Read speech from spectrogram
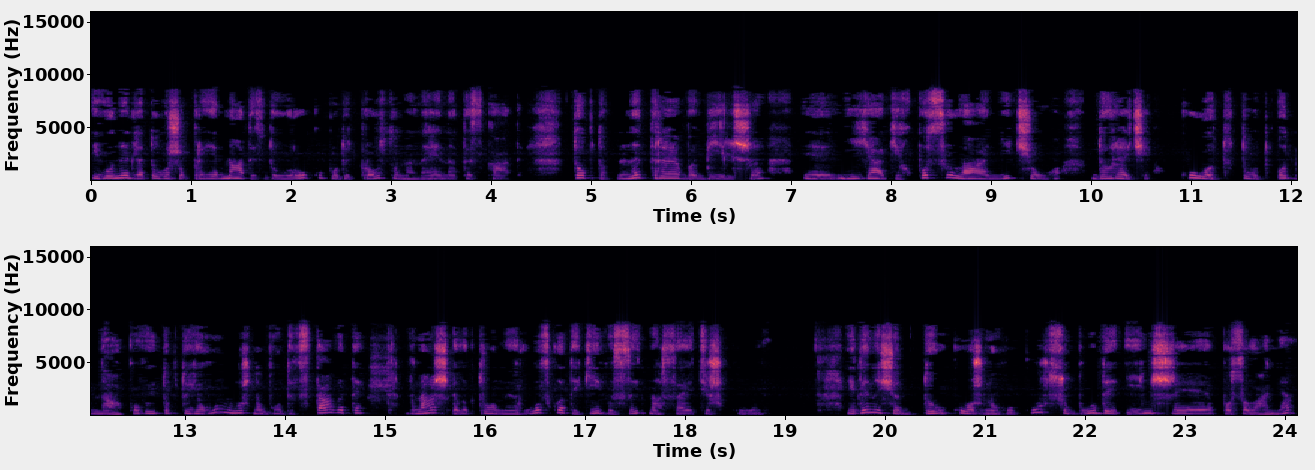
і вони для того, щоб приєднатись до уроку, будуть просто на неї натискати. Тобто не треба більше е, ніяких посилань, нічого. До речі, Код тут однаковий, тобто його можна буде вставити в наш електронний розклад, який висить на сайті школи. Єдине, що до кожного курсу буде інше посилання,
